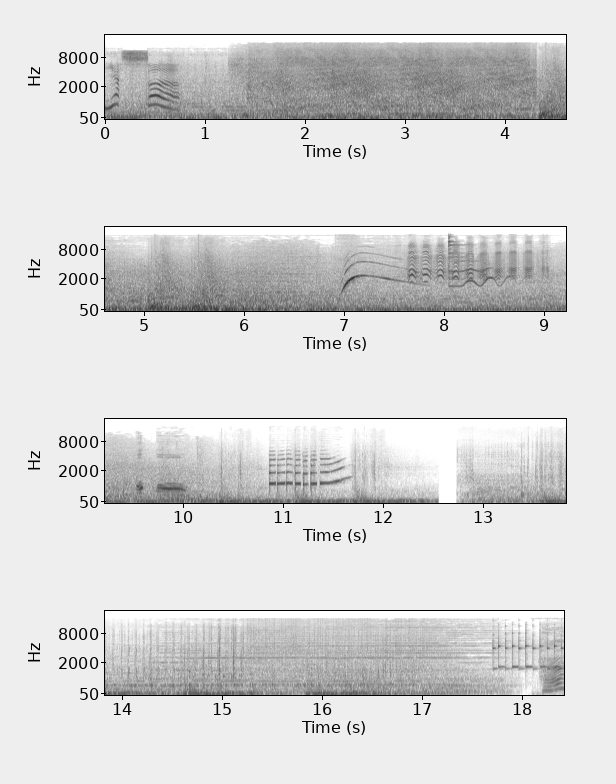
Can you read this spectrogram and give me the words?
Yes, sir! Huh?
